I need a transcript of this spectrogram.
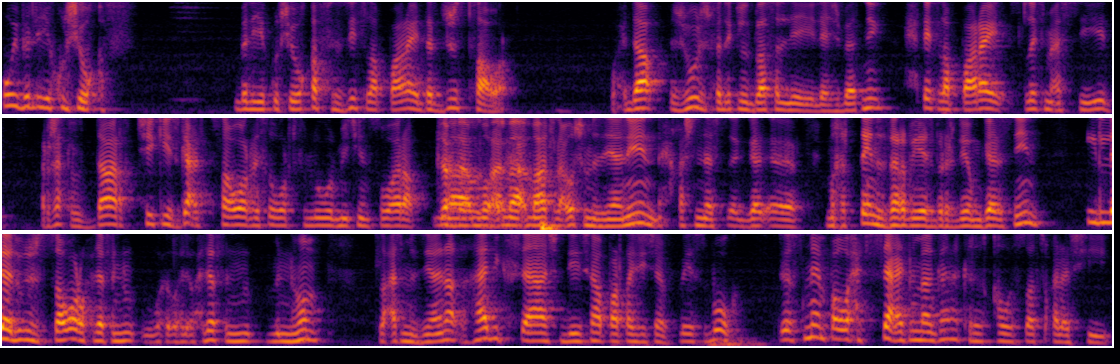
ويبان لي كلشي وقف. بان لي كلشي وقف هزيت l'appareil درت جوج تصاور. وحدة جوج في هذيك البلاصة اللي اللي عجبتني حطيت l'appareil صليت مع السيد رجعت للدار تشيكيت كاع التصاور اللي صورت في الأول 200 صورة. ما, مصالحة. ما, ما طلعوش مزيانين حقاش الناس آه، مغطين الزربيات برجليهم جالسين. إلا دوز تصاور وحدة في وحدة في منهم طلعت مزيانة. هذيك الساعة شديتها بارطاجيتها في فيسبوك. دازت même pas واحد الساعة ما كان كنلقاو وصلت على شي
